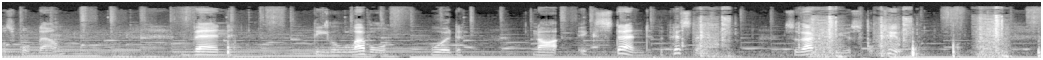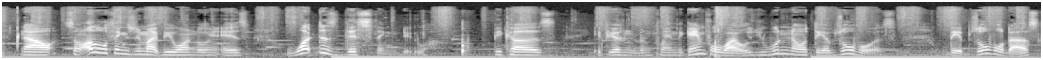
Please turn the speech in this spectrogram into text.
was pulled down, then the level would not extend the piston. So that could be useful too. Now, some other things you might be wondering is, what does this thing do? Because if you haven't been playing the game for a while, you wouldn't know what the Absorbal is. What the Absorbal does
